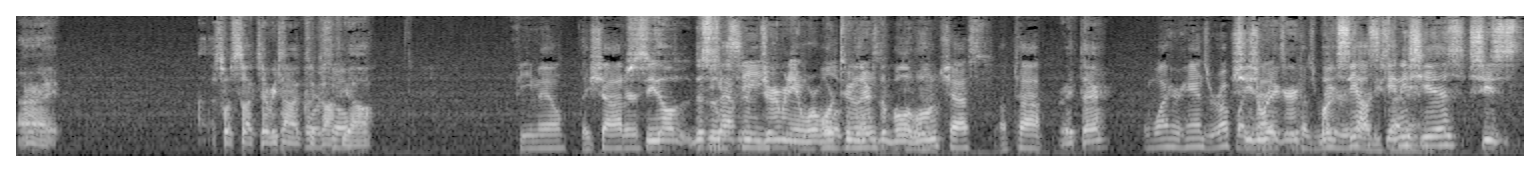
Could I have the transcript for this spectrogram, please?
All right. That's what sucks every time I click off y'all. Female. They shot her. See those? This is happening in Germany in World War II. There's the bullet wound Chest up top. right there. And why her hands are up like She's that, it's because but see how skinny she is? She's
